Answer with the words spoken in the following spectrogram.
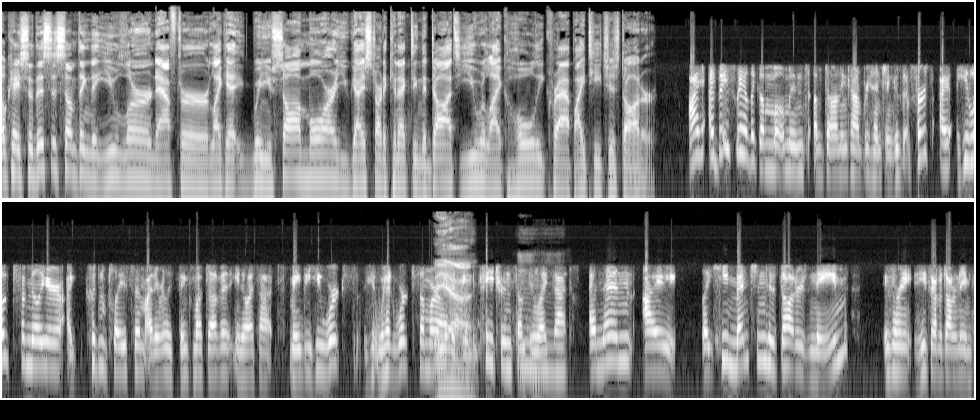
Okay, so this is something that you learned after, like, eh, when you saw more, you guys started connecting the dots. You were like, "Holy crap! I teach his daughter." I, I basically had like a moment of dawning comprehension because at first I, he looked familiar. I couldn't place him. I didn't really think much of it. You know, I thought maybe he works he had worked somewhere. Yeah. I had been a patron, something like mm. that. And then I like he mentioned his daughter's name. Is her? He's got a daughter named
